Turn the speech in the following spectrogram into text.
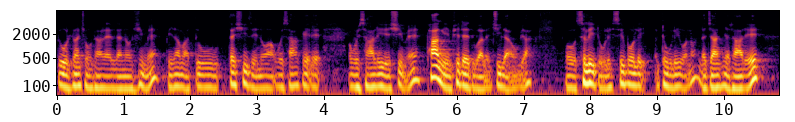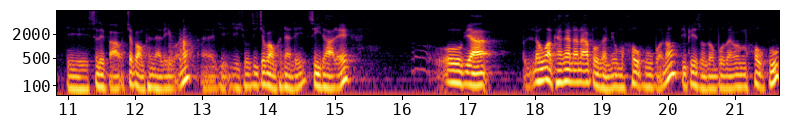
သူ့ကိုလွှမ်းခြုံထားတဲ့လန်တော်ရှိမယ်ဘေးနားမှာသူတက်ရှိစဉ်တော့ဝယ်စားခဲ့တဲ့အဝယ်စားလေးတွေရှိမယ်ဖခင်ဖြစ်တဲ့သူကလည်းကြီးလိုက်အောင်ဗျာဟိုဆလိတိုလေးဆေးဘောလေးအတူလေးပေါ့နော်လက်ကြားညှက်ထားတယ်ဒီဒီစလစ်ပါကြက်ပေါင်ဖက်နှက်လေးပေါ့နော်အဲရေရေချိုးစီးကြက်ပေါင်ဖက်နှက်လေးစီးထားတယ်ဟိုဗျာလုံးဝခန်းခန်းနားနားပုံစံမျိုးမဟုတ်ဘူးပေါ့နော်ပြည့်ပြည့်စုံစုံပုံစံမျိုးမဟုတ်ဘူး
